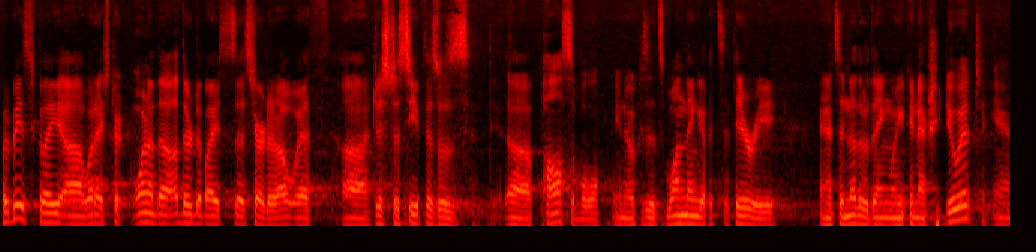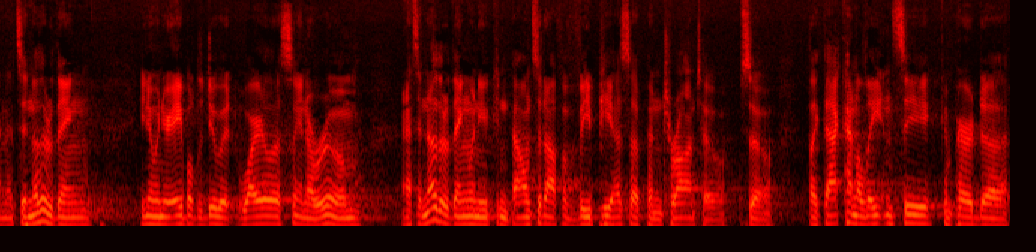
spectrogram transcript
But basically, uh, what I start, one of the other devices I started out with, uh, just to see if this was uh, possible, you know, because it's one thing if it's a theory, and it's another thing when you can actually do it, and it's another thing, you know, when you're able to do it wirelessly in a room, and it's another thing when you can bounce it off of VPS up in Toronto. So, like that kind of latency compared to,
